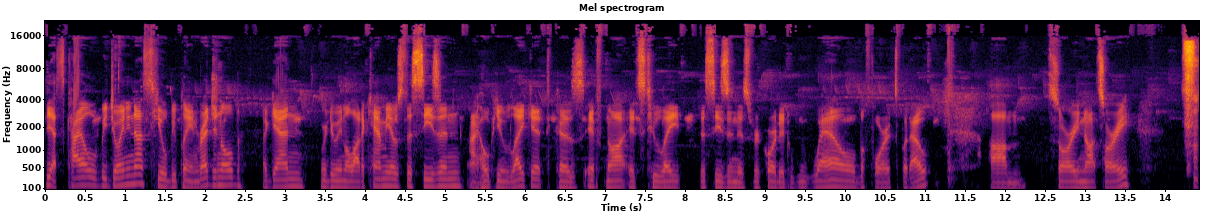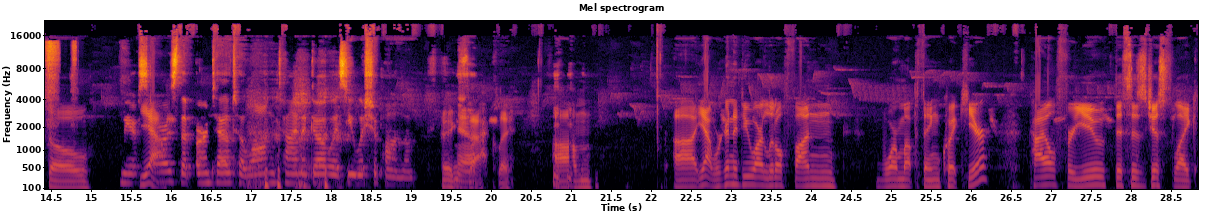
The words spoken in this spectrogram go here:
Yes, Kyle will be joining us. He'll be playing Reginald. Again, we're doing a lot of cameos this season. I hope you like it because if not, it's too late. This season is recorded well before it's put out. Um, sorry, not sorry. So, We are Yeah. stars that burnt out a long time ago as you wish upon them. exactly. um, uh, yeah, we're going to do our little fun warm up thing quick here. Kyle, for you, this is just like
